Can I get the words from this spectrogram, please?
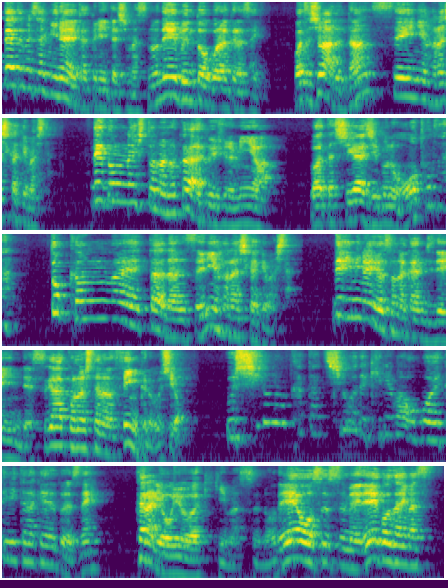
では、皆さん見ない確認いたしますので、文頭をご覧ください。私はある男性に話しかけました。で、どんな人なのかは空詞の右側。私が自分の弟だ。と考えた男性に話しかけました。で、意味内容はそんな感じでいいんですが、この下の think の後ろ。後ろの形をできれば覚えていただけるとですね、かなり応用が効きますので、おすすめでございます。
